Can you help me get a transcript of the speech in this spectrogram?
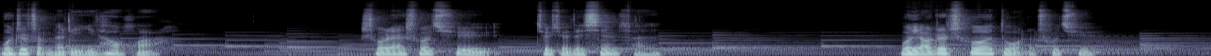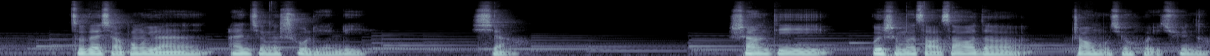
我只准备了一套话，说来说去就觉得心烦。我摇着车躲了出去，坐在小公园安静的树林里，想：上帝为什么早早的召母亲回去呢？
